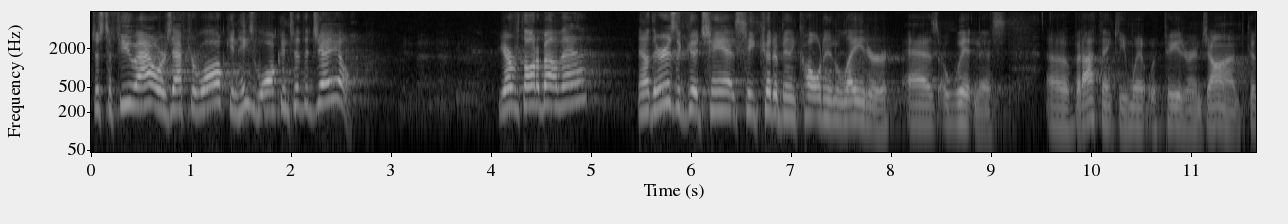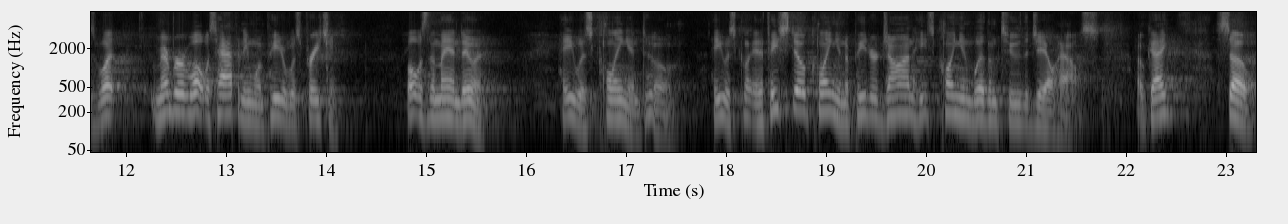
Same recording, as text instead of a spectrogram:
Just a few hours after walking, he's walking to the jail. You ever thought about that? Now, there is a good chance he could have been called in later as a witness, uh, but I think he went with Peter and John because what, remember what was happening when Peter was preaching? What was the man doing? He was clinging to him. He was, if he's still clinging to Peter and John, he's clinging with him to the jailhouse. Okay? So,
